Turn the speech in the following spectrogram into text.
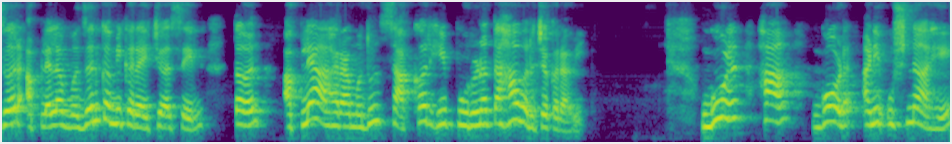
जर आपल्याला वजन कमी करायचे असेल तर आपल्या आहारामधून साखर ही पूर्णतः वर्ज करावी. गूळ हा गोड आणि उष्ण आहे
